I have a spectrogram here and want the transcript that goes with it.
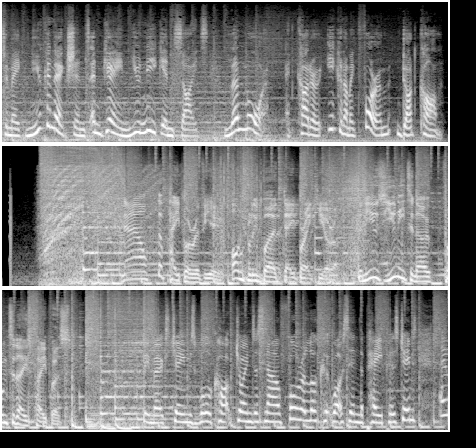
to make new connections and gain unique insights. Learn more at QatarEconomicForum.com. Now, the paper review on Bloomberg Daybreak Europe. The news you need to know from today's papers. Bloomberg's James Woolcock joins us now for a look at what's in the papers. James, Emily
